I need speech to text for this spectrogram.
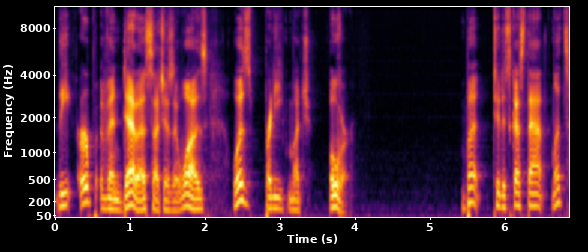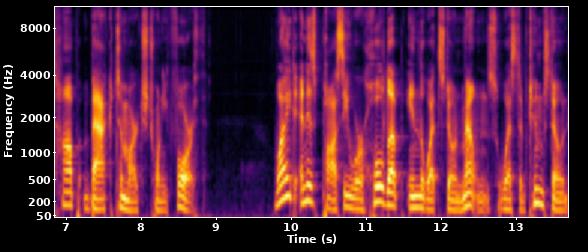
the Earp vendetta, such as it was, was pretty much over. But to discuss that, let's hop back to March 24th. Wyatt and his posse were holed up in the Whetstone Mountains, west of Tombstone,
